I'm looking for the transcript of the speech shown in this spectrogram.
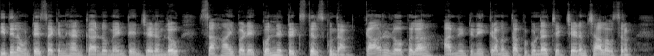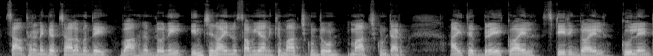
ఇదిలా ఉంటే సెకండ్ హ్యాండ్ కారును మెయింటైన్ చేయడంలో సహాయపడే కొన్ని ట్రిక్స్ తెలుసుకుందాం. కారు లోపల అన్నింటినీ క్రమం తప్పకుండా చెక్ చేయడం చాలా అవసరం. సాధారణంగా చాలామంది వాహనంలోని ఇంజిన్ ఆయిల్ను సమయానికి మార్చుకుంటూ మార్చుకుంటారు. అయితే brake oil steering oil coolant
